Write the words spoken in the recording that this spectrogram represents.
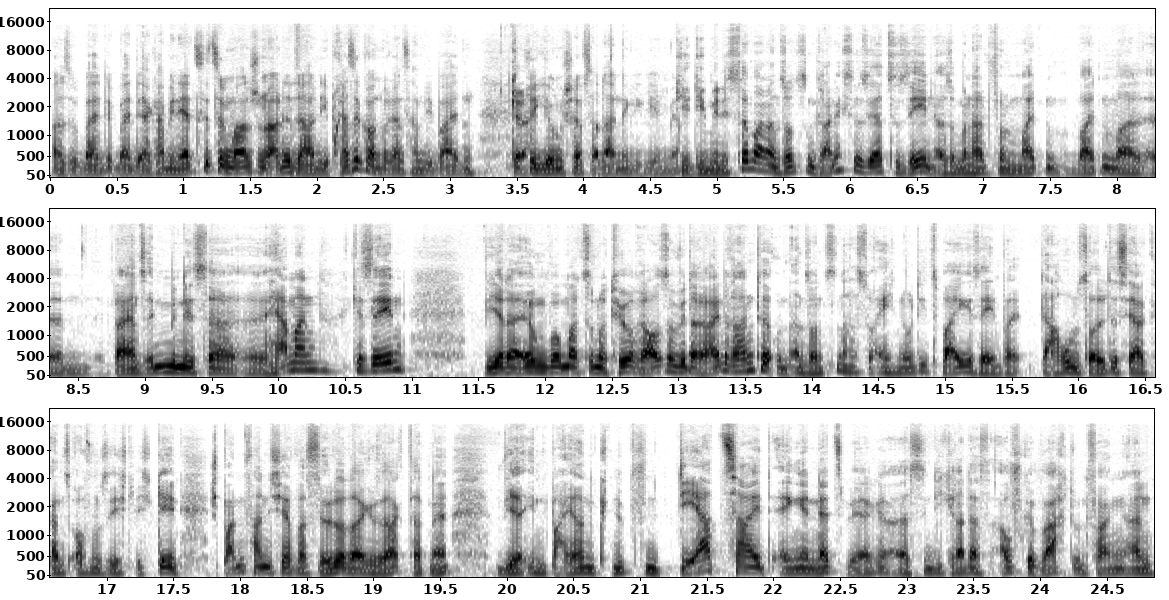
Also bei, bei der Kabinettssitzung waren schon alle da. Die Pressekonferenz haben die beiden Genau. Regierungschefs alleine gegeben. Ja. Die, die Minister waren ansonsten gar nicht so sehr zu sehen. Also man hat von weitem, mal ähm, Bayerns Innenminister äh, Hermann gesehen, wie er da irgendwo mal zu einer Tür raus und wieder reinrannte. Und ansonsten hast du eigentlich nur die zwei gesehen, weil darum sollte es ja ganz offensichtlich gehen. Spannend fand ich ja, was Söder da gesagt hat. Ne? Wir in Bayern knüpfen derzeit enge Netzwerke. Also sind die gerade erst aufgewacht und fangen an,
